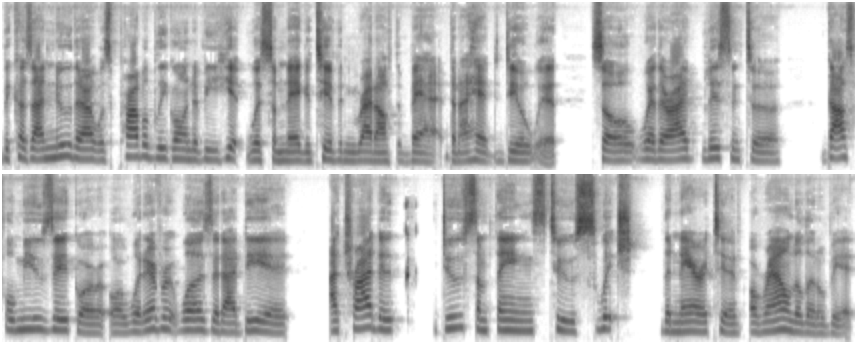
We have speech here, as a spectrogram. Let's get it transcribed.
because I knew that I was probably going to be hit with some negativity right off the bat that I had to deal with. So whether I listened to gospel music or or whatever it was that I did, I tried to do some things to switch the narrative around a little bit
